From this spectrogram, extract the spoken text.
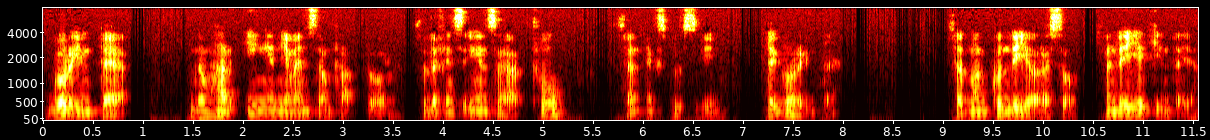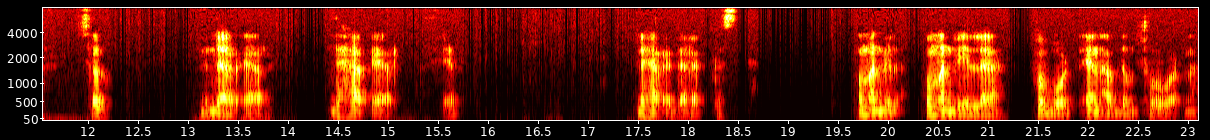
går inte, de har ingen gemensam faktor. Så det finns ingen så här 2, sen x plus y. Det går inte. Så att man kunde göra så. Men det gick inte. Ja. Så den där är, det här är fel. Det här är det rättaste. Om man vill, om man vill eh, få bort en av de två orden.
